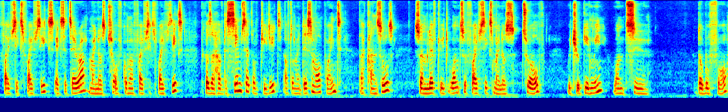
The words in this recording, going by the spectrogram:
5656 etc minus 12 comma 5656 because I have the same set of digits after my decimal point that cancels. So I'm left with 1256 minus 12 which will give me 12 double four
